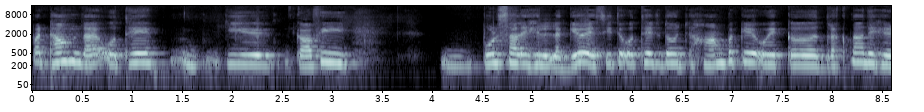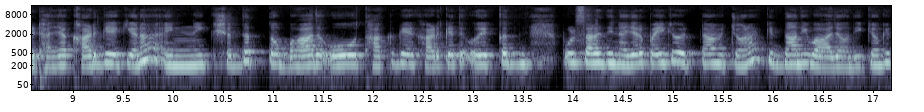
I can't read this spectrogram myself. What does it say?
ਪੱਠਾ ਹੁੰਦਾ ਉੱਥੇ ਕੀ ਕਾਫੀ ਪੁਲਿਸ ਵਾਲੇ ਹਿੱਲ ਲੱਗੇ ਹੋਏ ਸੀ ਤੇ ਉੱਥੇ ਜਦੋਂ ਹੰਬ ਕੇ ਉਹ ਇੱਕ ਦਰਖਤਾਂ ਦੇ ਹੇਠਾਂ ਜਾਂ ਖੜ ਗਏ ਕਿ ਨਾ ਇੰਨੀ ਸ਼ਿੱਦਤ ਤੋਂ ਬਾਅਦ ਉਹ ਥੱਕ ਗਏ ਖੜ ਕੇ ਤੇ ਉਹ ਇੱਕ ਪੁਲਿਸ ਵਾਲੇ ਦੀ ਨਜ਼ਰ ਪਈ ਕਿ ਉਹ ਇੱਟਾਂ ਵਿੱਚੋਂ ਨਾ ਕਿੱਦਾਂ ਦੀ ਆਵਾਜ਼ ਆਉਂਦੀ ਕਿਉਂਕਿ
